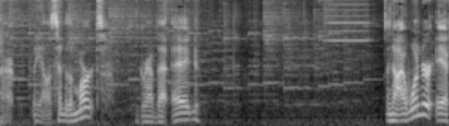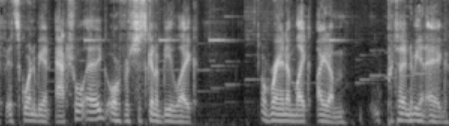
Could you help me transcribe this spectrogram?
Alright, yeah, let's head to the mart, grab that egg. Now, I wonder if it's going to be an actual egg, or if it's just going to be, like, a random, like, item pretending to be an egg.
